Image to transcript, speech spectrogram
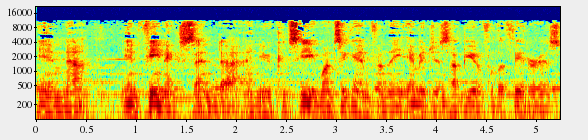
in uh, in Phoenix, and uh, and you can see once again from the images how beautiful the theater is.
